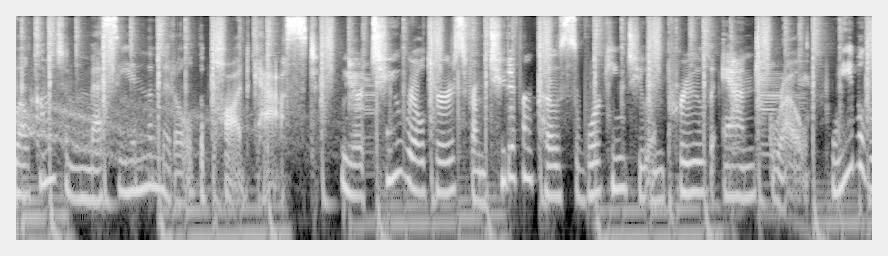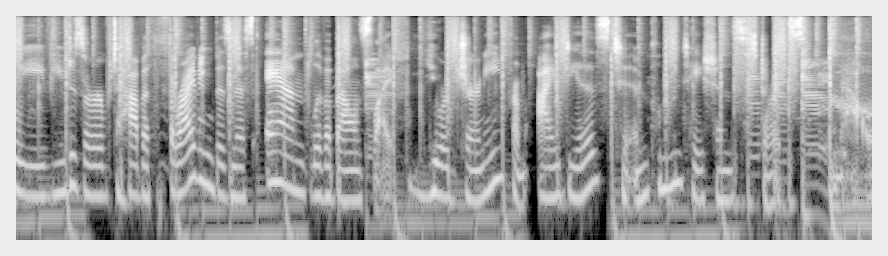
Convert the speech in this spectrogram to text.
Welcome to Messy in the Middle, the podcast. We are two realtors from two different coasts working to improve and grow. We believe you deserve to have a thriving business and live a balanced life. Your journey from ideas to implementation starts now.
